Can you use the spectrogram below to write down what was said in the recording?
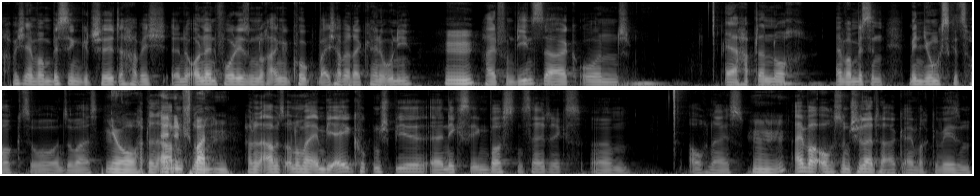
habe ich einfach ein bisschen gechillt. Da habe ich eine Online-Vorlesung noch angeguckt, weil ich habe ja da keine Uni. Mhm. Halt vom Dienstag und ja, habe dann noch einfach ein bisschen mit den Jungs gezockt so und sowas. Jo, Hab dann abends noch- entspannten. Habe dann abends auch nochmal NBA geguckt, ein Spiel. Äh, nix gegen Boston Celtics. Ähm, auch nice. Mhm. Einfach auch so ein Chillertag einfach gewesen.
